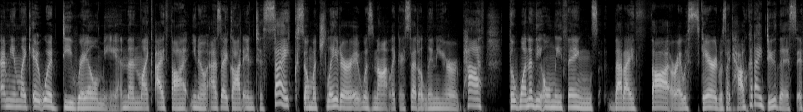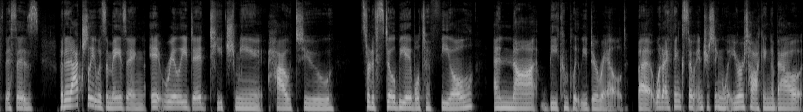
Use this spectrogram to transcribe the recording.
I mean, like it would derail me. And then, like, I thought, you know, as I got into psych so much later, it was not, like I said, a linear path. The one of the only things that I thought or I was scared was like, how could I do this if this is, but it actually was amazing. It really did teach me how to sort of still be able to feel and not be completely derailed. But what I think so interesting, what you're talking about,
